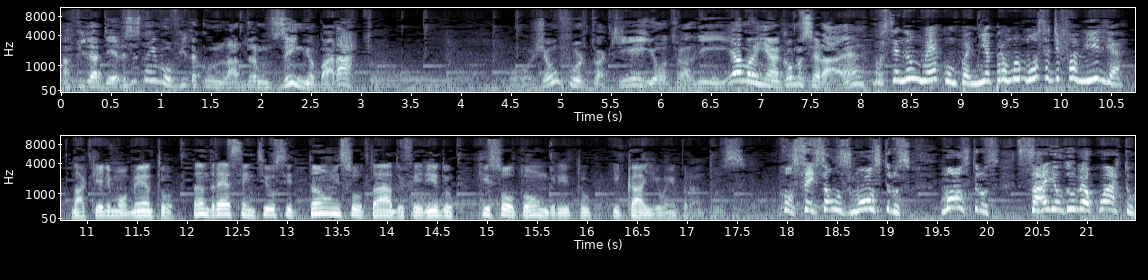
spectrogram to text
a filha deles está envolvida com um ladrãozinho barato. Hoje é um furto aqui e outro ali. E amanhã como será, hein? Você não é companhia para uma moça de família. Naquele momento, André sentiu-se tão insultado e ferido que soltou um grito e caiu em prantos. Vocês são os monstros! Monstros! Saiam do meu quarto!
